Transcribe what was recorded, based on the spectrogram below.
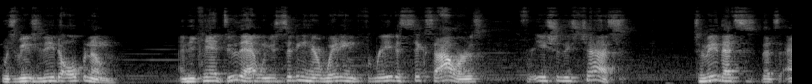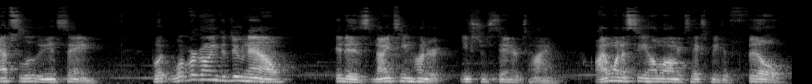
which means you need to open them. And you can't do that when you're sitting here waiting three to six hours for each of these chests. To me, that's that's absolutely insane. But what we're going to do now, it is 1900 Eastern Standard Time. I want to see how long it takes me to fill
